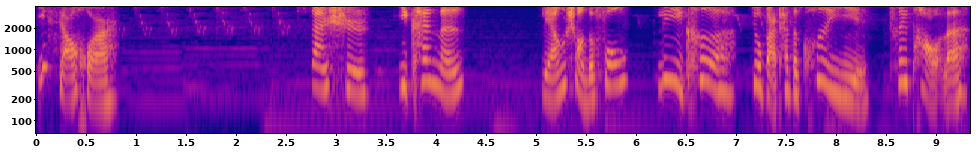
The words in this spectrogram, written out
一小会儿，但是，一开门，凉爽的风立刻就把她的困意吹跑了。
